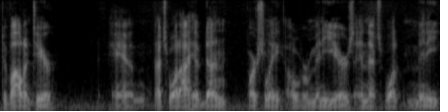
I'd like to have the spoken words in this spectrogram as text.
to volunteer, and that's what I have done personally over many years, and that's what many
